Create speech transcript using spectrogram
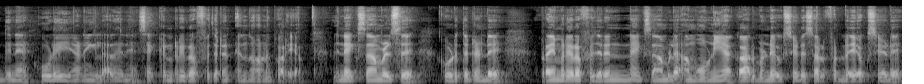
ഇതിനെ കൂൾ ചെയ്യുകയാണെങ്കിൽ അതിനെ സെക്കൻഡറി റെഫ്രിജറൻ എന്നാണ് പറയാം. അതിന്റെ എക്സാമ്പിൾസ് കൊടുത്തിട്ടുണ്ട്. പ്രൈമറി റെഫ്രിജറേറ്ററിന്റെ example ammonia carbon dioxide sulphur dioxide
